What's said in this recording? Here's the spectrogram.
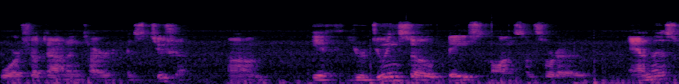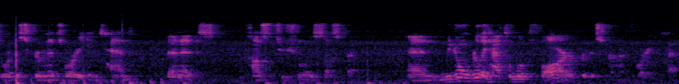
or shut down an entire institution, um, if you're doing so based on some sort of animus or discriminatory intent, then it's constitutionally suspect. And we don't really have to look far for discriminatory intent.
